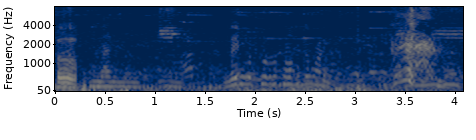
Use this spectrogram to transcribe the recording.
हो? ¡Suscríbete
